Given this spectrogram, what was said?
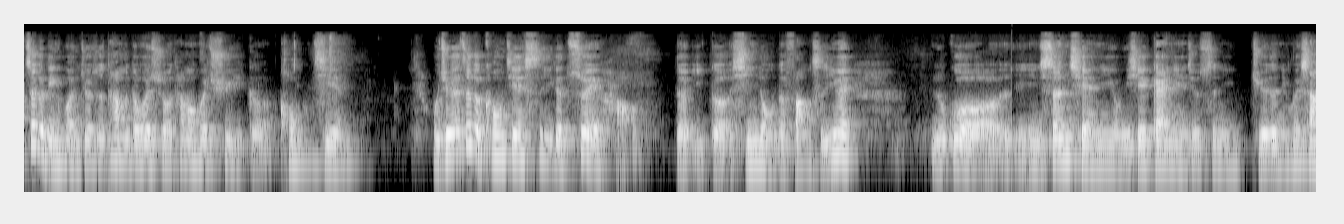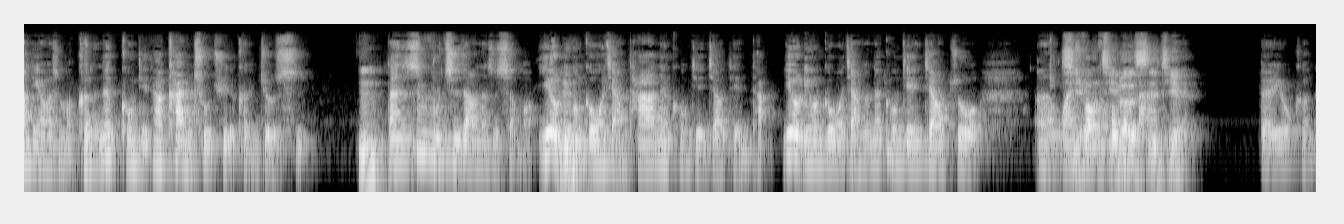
这个灵魂就是他们都会说，他们会去一个空间。我觉得这个空间是一个最好的一个形容的方式，因为如果你生前你有一些概念，就是你觉得你会上天或什么，可能那个空间他看出去的可能就是，嗯，但是是不知道那是什么。也有灵魂跟我讲，他那个空间叫天堂；也有灵魂跟我讲说，那空间叫做呃，西方极乐世界。对，有可能。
